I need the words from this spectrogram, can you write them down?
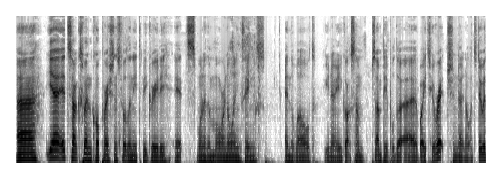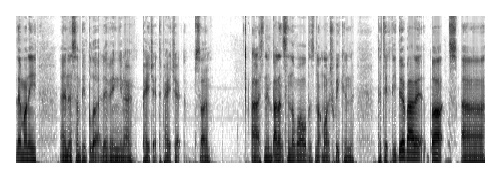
uh, yeah, it sucks when corporations feel the need to be greedy. It's one of the more annoying things in the world. You know, you got some some people that are way too rich and don't know what to do with their money, and there's some people that are living, you know, paycheck to paycheck. So, uh, it's an imbalance in the world. There's not much we can particularly do about it, but uh,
